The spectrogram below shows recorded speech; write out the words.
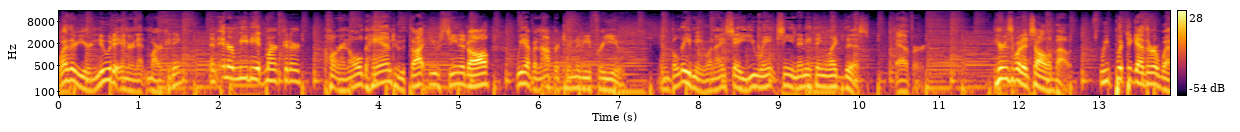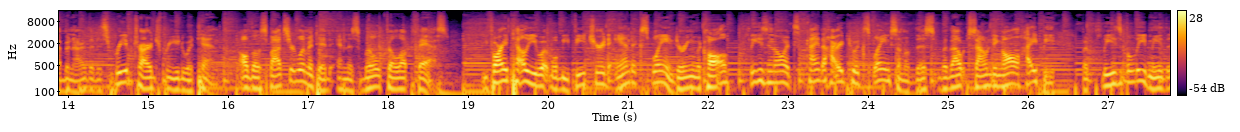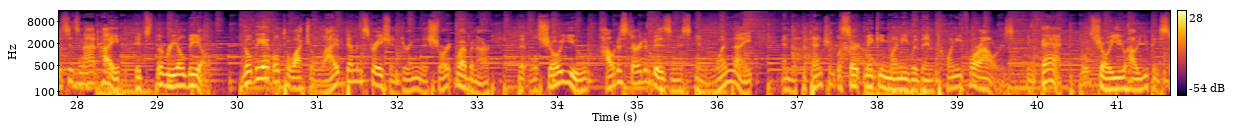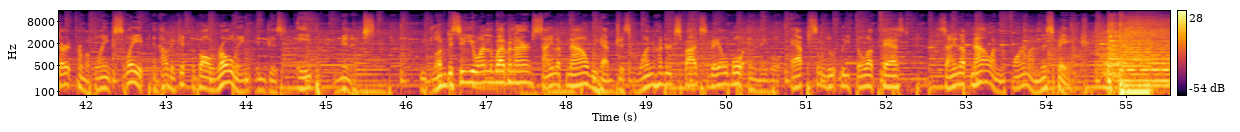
Whether you're new to internet marketing, an intermediate marketer, or an old hand who thought you've seen it all, we have an opportunity for you. And believe me when I say you ain't seen anything like this, ever. Here's what it's all about. We put together a webinar that is free of charge for you to attend, although spots are limited and this will fill up fast. Before I tell you what will be featured and explained during the call, please know it's kind of hard to explain some of this without sounding all hypey, but please believe me, this is not hype, it's the real deal. You'll be able to watch a live demonstration during this short webinar that will show you how to start a business in one night and the potential to start making money within 24 hours. In fact, we'll show you how you can start from a blank slate and how to get the ball rolling in just 8 minutes. We'd love to see you on the webinar. Sign up now. We have just 100 spots available and they will absolutely fill up fast. Sign up now on the form on this page.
